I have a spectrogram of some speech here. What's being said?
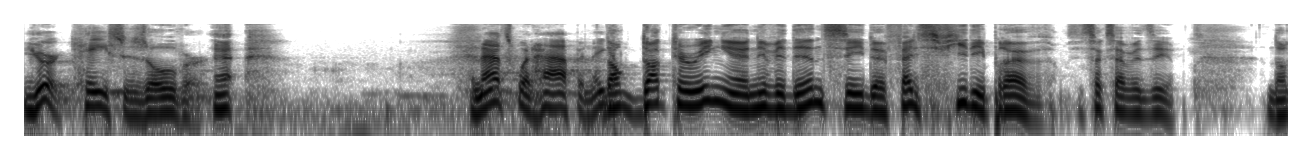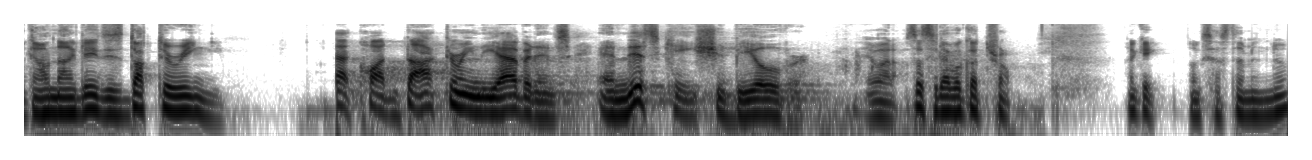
your case is over. Yeah. And that's what happened. They Donc, doctoring euh, an evidence, c'est de falsifier des preuves. C'est ça que ça veut dire. Donc, en anglais, ils disent doctoring. got caught doctoring the evidence, and this case should be over. Et voilà. Ça, c'est l'avocat de Trump. OK. Donc, ça se termine là.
